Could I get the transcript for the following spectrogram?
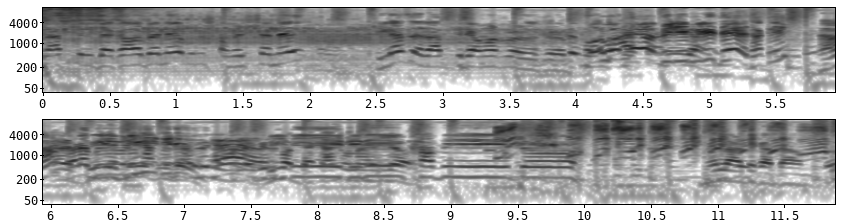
রাত্রে দেখা হবে না কোনো সমস্যা নেই। ঠিক আছে? রাত্রে আমার বিড়ি বিড়ি দে থাকলি? হ্যাঁ? বিড়ি বিড়ি খাবি দে। বিড়ি খাবি তো। মেলা টাকা দাম। তো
